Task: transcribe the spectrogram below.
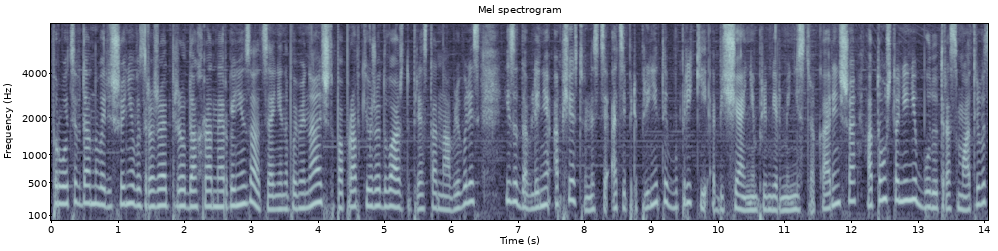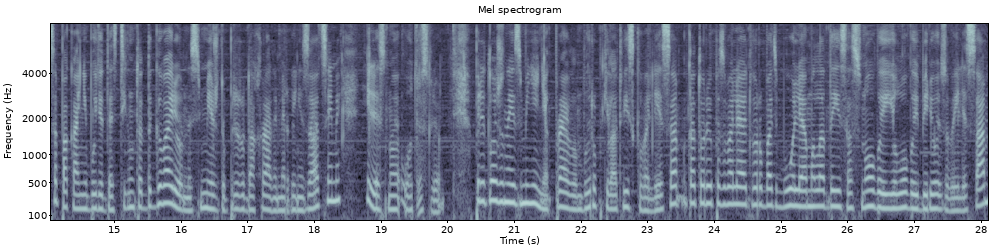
Против данного решения возражают природоохранные организации. Они напоминают, что поправки уже дважды приостанавливались из-за давления общественности, а теперь приняты вопреки обещаниям премьер-министра Каринша о том, что они не будут рассматриваться, пока не будет достигнута договоренность между природоохранными организациями и лесной отраслью. Предложенные изменения к правилам вырубки латвийского леса, которые позволяют вырубать более молодые сосновые, еловые, березовые леса,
